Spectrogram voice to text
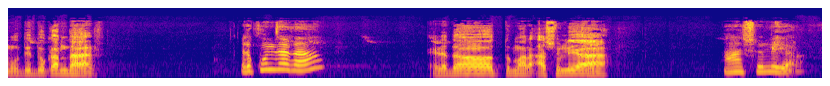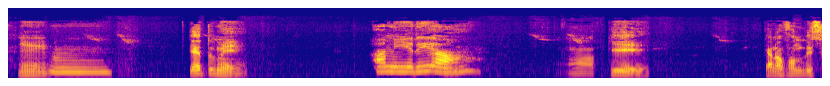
মুদি দোকানদার। এটা কোন জায়গা? এটা তো তোমার আশুলিয়া। আসলিয়া হুম। কে তুমি? আমি রিয়া। কি? কেন ফোন দিছ?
